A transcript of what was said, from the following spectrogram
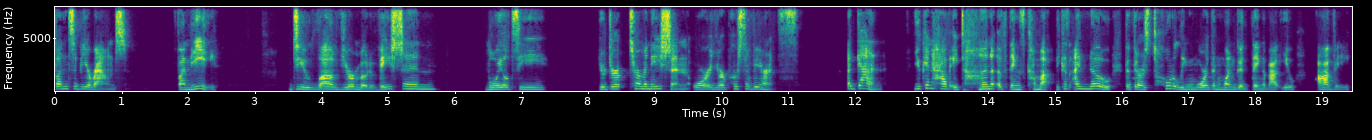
fun to be around, funny. Do you love your motivation, loyalty, your determination, or your perseverance? Again, you can have a ton of things come up because I know that there is totally more than one good thing about you, Avi,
